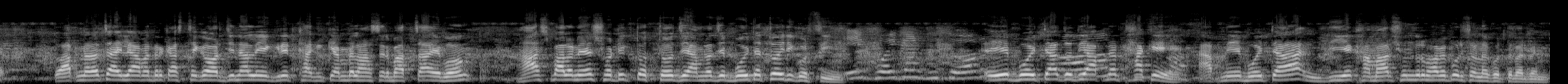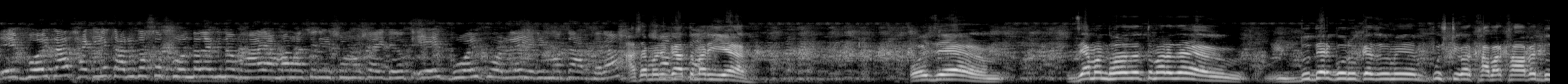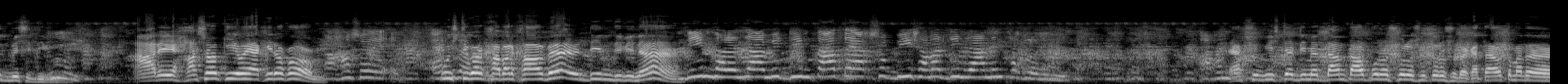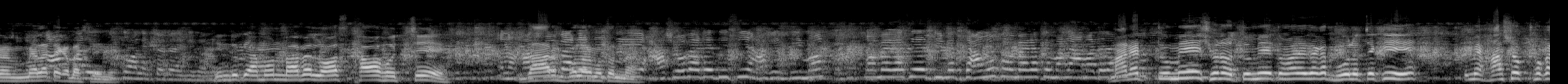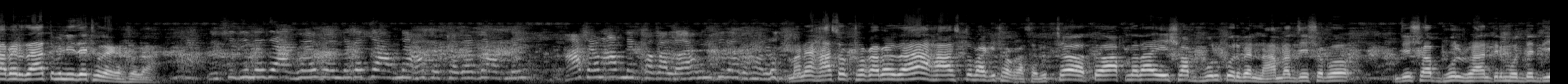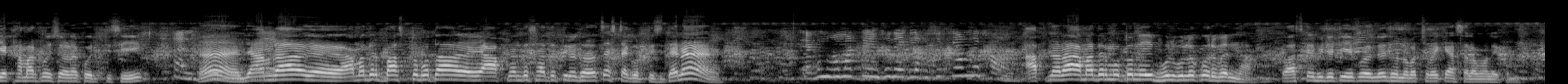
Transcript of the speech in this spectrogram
তো আপনারা চাইলে আমাদের কাছ থেকে original A grade khaki Campbell হাঁসের বাচ্চা এবং হাঁস পালনের সঠিক তথ্য যে আমরা যে বইটা তৈরি করছি এই এই বইটা যদি আপনার থাকে আপনি এই বইটা দিয়ে খামার সুন্দরভাবে পরিচালনা করতে পারবেন এই বইটা থাকলে কারোর কাছে ফোন লাগে না ভাই আমার হাসির এই সমস্যা এটা হচ্ছে এই বই পড়লে এর মধ্যে আপনারা আচ্ছা মনিকা তোমার পাবেন। ইয়া ওই যে যেমন ধরো যে তোমার যে দুধের গরুকে তুমি পুষ্টিকর খাবার খাওয়াবে দুধ বেশি দিবি। আর এই হাঁসও কি ওই একই রকম? হাঁসে পুষ্টিকর খাবার খাওয়াবে? ডিম দিবি না? ডিম ধরেন যে আমি ডিম তা তো একশো বিশ আমার ডিম রানিং থাকল একশো বিশটা ডিমের দাম তাও পনেরো ষোলো সতেরোশো টাকা। তাও তোমার মেলা টাকা বাঁচলে। কিন্তু কেমন ভাবে লস খাওয়া হচ্ছে মানে যার বলার মতন না। মানে মানে তুমি শোনো তুমি তোমার এই জায়গায় ভুল হচ্ছে কি? তুমি হাসক ঠকাবের যা তুমি নিজেই ঠকে গেছো গা। সেদিনে যে এক ফোন দেখেছে আপনি হাঁসের ঠকাচ্ছে আপনি হাঁস এখন আপনি ঠকালো এখন কীরকম হলো? মানে হাঁসক ঠকাবের যা হাঁস তো বাকি ঠকাছে বুঝছ? তো আপনারা এই সব ভুল করবেন না। আমরা যেসব যেসব ভুল ভ্রান্তির মধ্যে দিয়ে খামার পরিচালনা করতেছি হ্যাঁ যে আমরা আমাদের বাস্তবতা আপনাদের সাথে তুলে ধরার চেষ্টা করতেছি তাই না? আপনারা আমাদের মতন এই ভুলগুলো করবেন না। তো আজকের ভিডিওটি এই পর্যন্তই। ধন্যবাদ সবাইকে। আসসালামু আলাইকুম।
